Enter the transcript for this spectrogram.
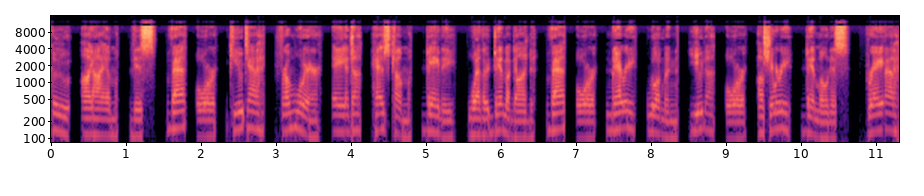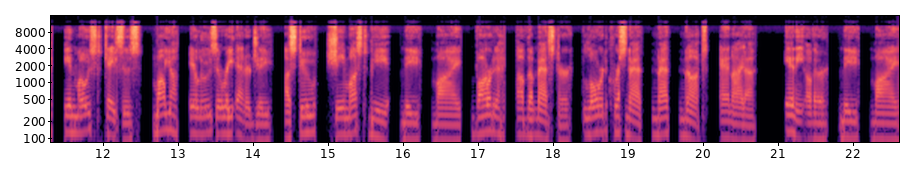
who, I am, this, vat, or, kuta, from where, Ada, has come, Devi, whether demigod, vat, or, Mary, woman, Yuda, or, Ashuri, demonis, Praya, in most cases, Maya, illusory energy, Astu, she must be, me, my, Barda, of the Master, Lord Krishna, Nat, not, Anaya. Any other, me, my,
